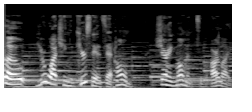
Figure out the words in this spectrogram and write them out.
Hello, you're watching the Kiersteds at home, sharing moments of our life.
